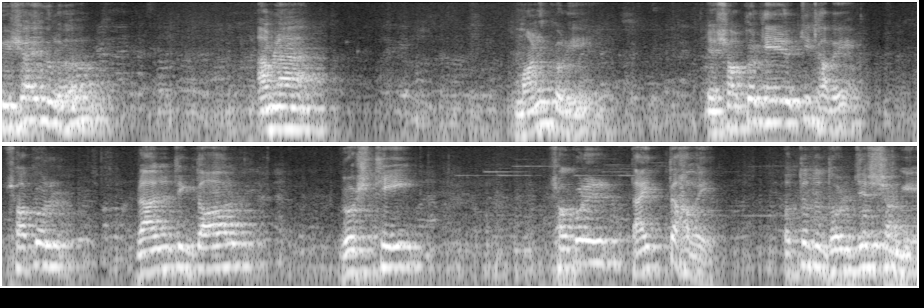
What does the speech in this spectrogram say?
বিষয়গুলো আমরা মনে করি যে সকলকে উচিত হবে, সকল রাজনৈতিক দল, গোষ্ঠী, সকলের দায়িত্ব হবে অত্যন্ত ধৈর্যের সঙ্গে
